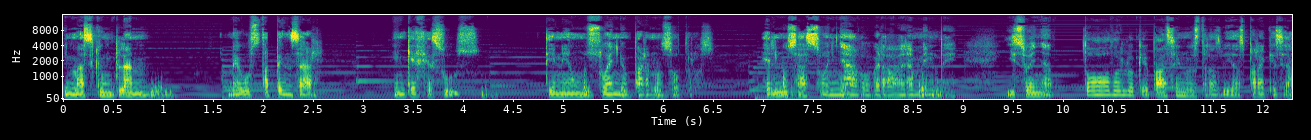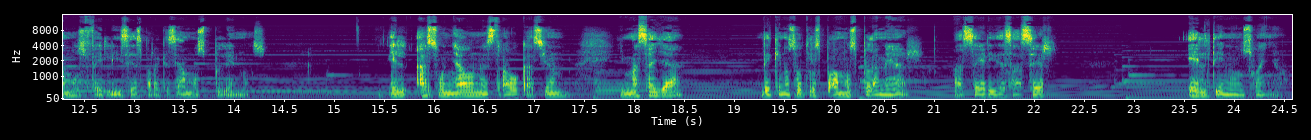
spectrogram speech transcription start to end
Y más que un plan, me gusta pensar en que Jesús tiene un sueño para nosotros. Él nos ha soñado verdaderamente y sueña todo lo que pasa en nuestras vidas para que seamos felices, para que seamos plenos. Él ha soñado nuestra vocación y más allá de que nosotros podamos planear, hacer y deshacer, Él tiene un sueño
